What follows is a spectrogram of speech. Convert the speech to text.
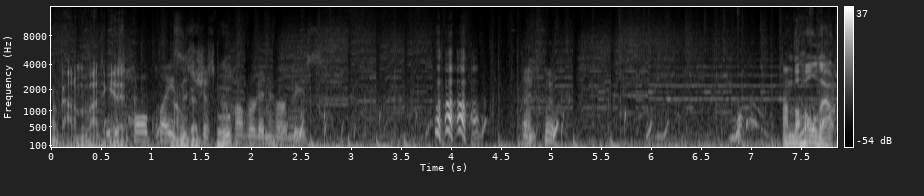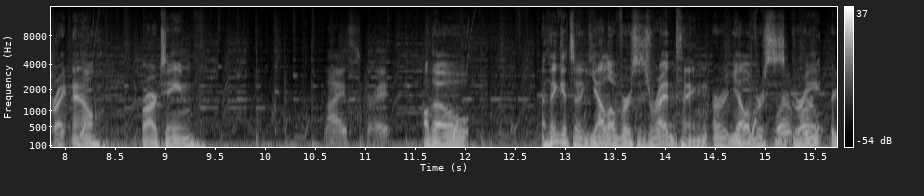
Oh god, I'm about to get This it. whole place I'm is good. just Oop. covered in herpes. I'm the holdout right now for our team. Nice, great. Although, I think it's a yellow versus red thing, or yellow versus We're- green. or-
